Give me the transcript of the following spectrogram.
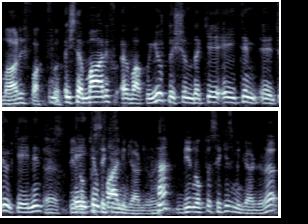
Marif Vakfı. işte Marif e, Vakfı yurt dışındaki eğitim e, Türkiye'nin Evet, eğitim 1.8 faal- milyar lira. Ha? 1.8 milyar lira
